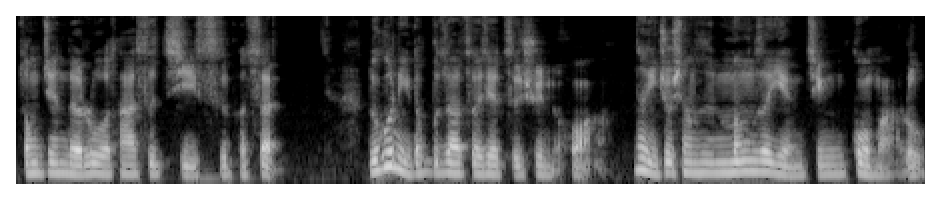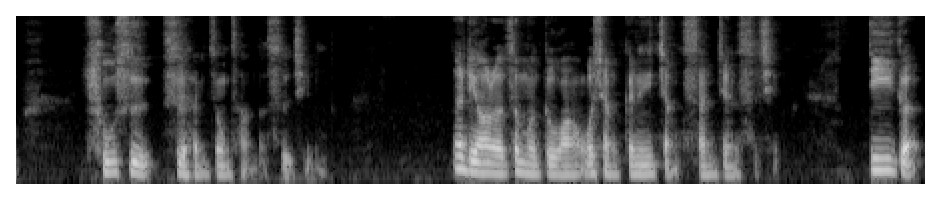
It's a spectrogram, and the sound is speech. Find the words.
中间的落差是几十 percent。如果你都不知道这些资讯的话，那你就像是蒙着眼睛过马路，出事是很正常的事情。那聊了这么多啊，我想跟你讲三件事情。第一个，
